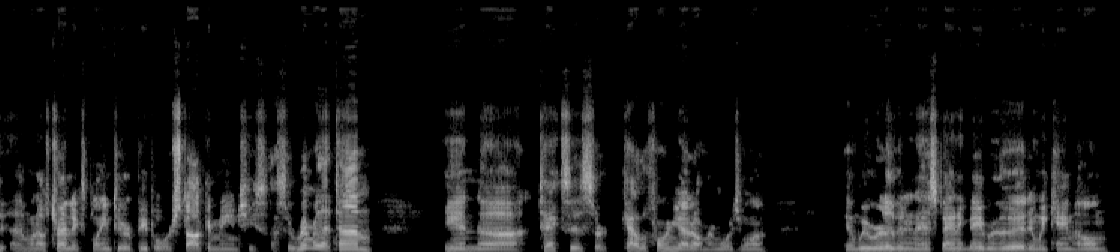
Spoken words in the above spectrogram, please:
uh, when i was trying to explain to her people were stalking me and she i said remember that time in uh, texas or california? I don't remember which one. And we were living in a hispanic neighborhood and we came home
